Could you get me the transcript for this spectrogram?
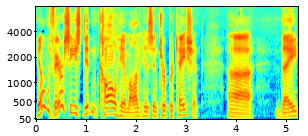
you know, the Pharisees didn't call him on his interpretation. Uh, they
